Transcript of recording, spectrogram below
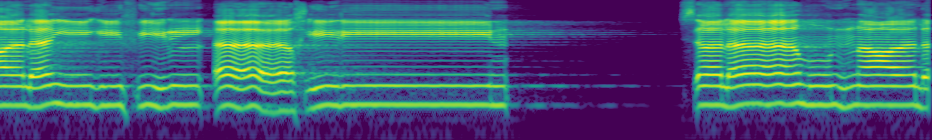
عليه في الآخرين. سلام على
